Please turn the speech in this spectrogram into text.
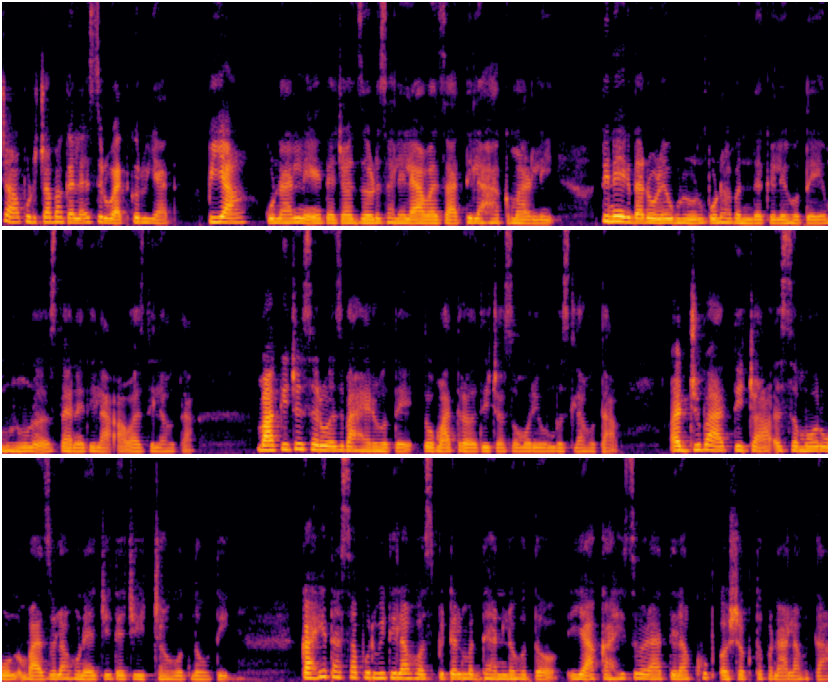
च्या पुढच्या भागाला सुरुवात करूयात. पिया कुणालने त्याच्या जड झालेल्या आवाजात तिला हाक मारली. तिने एकदा डोळे उघडून पुन्हा बंद केले होते म्हणूनच त्याने तिला आवाज दिला होता. बाकीचे सर्वच बाहेर होते. तो मात्र तिच्यासमोर येऊन बसला होता. अजिबात तिच्या समोरून बाजूला होण्याची त्याची इच्छा होत नव्हती. काही तासापूर्वी तिला हॉस्पिटलमध्ये आणलं होतं. या काहीच वेळात तिला खूप अशक्तपणा आला होता.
